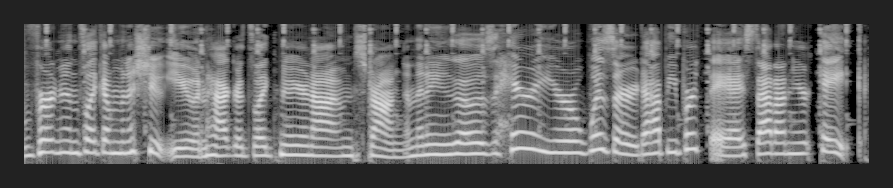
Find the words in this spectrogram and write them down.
Vernon's like, I'm going to shoot you. And Hagrid's like, No, you're not. I'm strong. And then he goes, Harry, you're a wizard. Happy birthday. I sat on your cake.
